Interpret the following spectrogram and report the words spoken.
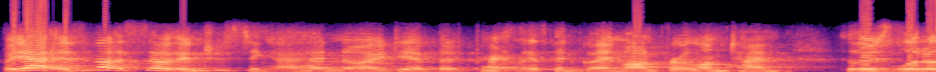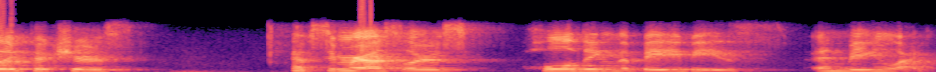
But yeah, isn't that so interesting? I had no idea, but apparently it's been going on for a long time. So there's literally pictures of sumo wrestlers holding the babies and being like,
